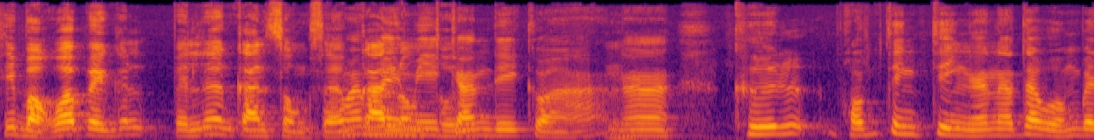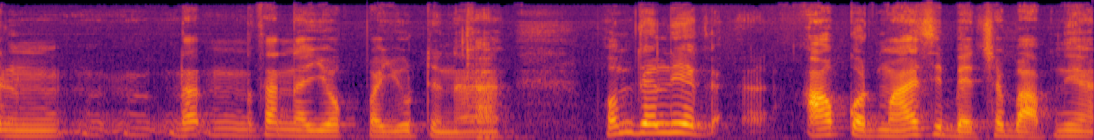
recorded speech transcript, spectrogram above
ที่บอกว่าเป็นเป็นเรื่องการส่งเสริมมันการไม่ลงมีทุนกันดีกว่านะคือผมจริงๆนะถ้าผมเป็นรัฐท่านนายกประยุทธ์นะครันะบ ผมจะเรียกเอากฎหมาย 11 ฉบับเนี่ย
